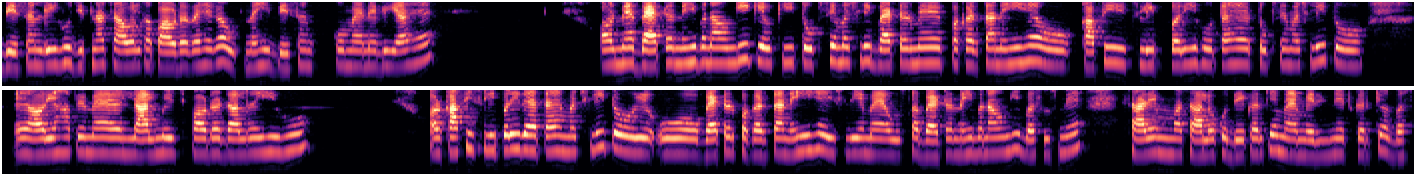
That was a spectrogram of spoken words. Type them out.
बेसन ली हूँ। जितना चावल का पाउडर रहेगा, उतना ही बेसन को मैंने लिया है। और मैं बैटर नहीं बनाऊँगी क्योंकि तोप से मछली बैटर में पकड़ता नहीं है, वो काफ़ी स्लिपरी होता है तोप से मछली तो और यहाँ पे मैं लाल मिर्च पाउडर डाल रही हूँ। और काफ़ी स्लीपरी रहता है मछली तो वो बैटर पकड़ता नहीं है, इसलिए मैं उसका बैटर नहीं बनाऊँगी, बस उसमें सारे मसालों को दे करके मैं मेरीनेट करके और बस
